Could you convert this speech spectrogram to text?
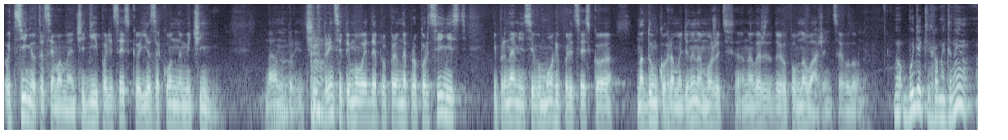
оцінювати цей момент, чи дії поліцейського є законними чи ні. Да? Чи в принципі мова йде про певну пропорційність, і принаймні ці вимоги поліцейського, на думку громадянина, можуть належати до його повноважень. Це головне. Ну, будь-який громадянин, е,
